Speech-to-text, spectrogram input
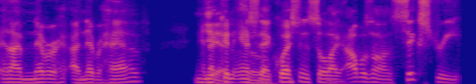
and i've never i never have and I couldn't answer so- that question. So like I was on Sixth Street.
